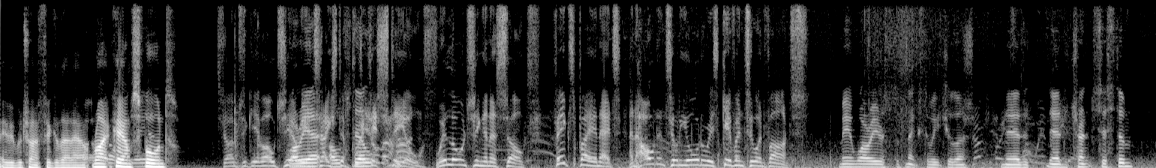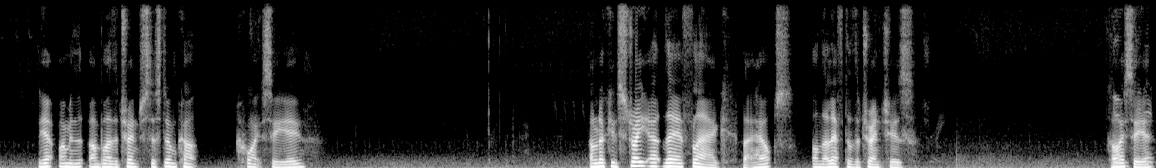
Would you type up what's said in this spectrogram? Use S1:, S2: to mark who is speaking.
S1: Maybe we'll try and figure that out. Right, okay, I'm spawned.
S2: Time to give old Jerry
S3: Warrior,
S2: a taste of
S3: still.
S2: British steel. We're launching an assault. Fix bayonets and hold until the order is given to advance.
S3: Me and Warrior are stood next to each other near the near the trench system.
S1: Yeah, I'm in. The, I'm by the trench system. Can't quite see you. I'm looking straight at their flag. That helps. On the left of the trenches. Oh, I see you.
